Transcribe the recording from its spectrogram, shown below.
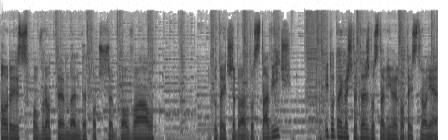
tory z powrotem będę potrzebował. I tutaj trzeba dostawić. I tutaj myślę też dostawimy po tej stronie.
